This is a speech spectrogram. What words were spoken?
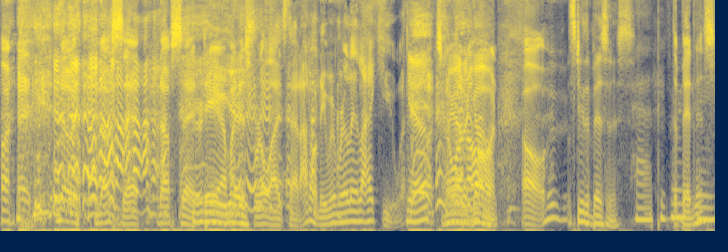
enough said. Enough said. 38 Damn, I just realized that. I don't even really like you. What Yeah, the fuck's going gotta go. on? Oh, Let's do the business. Happy birthday The business?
